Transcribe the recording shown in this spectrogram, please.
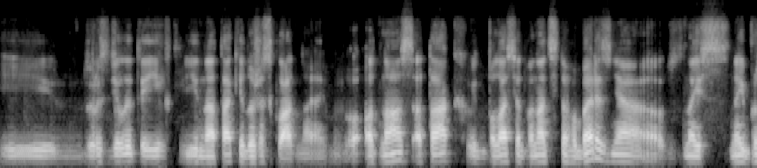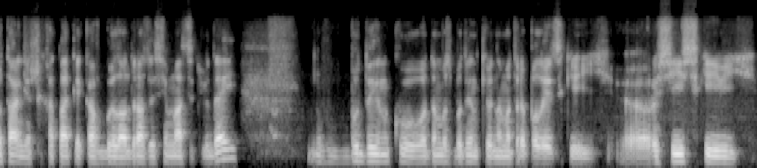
і розділити їх і на атаки дуже складно. Одна з атак відбулася 12 березня, з най, найбрутальніших атак, яка вбила одразу 17 людей в будинку, в одному з будинків на Митрополицькій, е, російський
